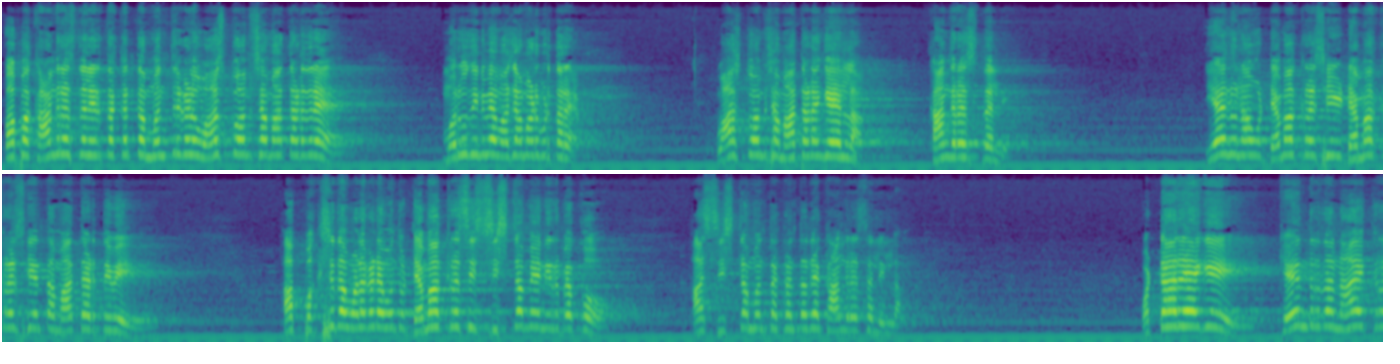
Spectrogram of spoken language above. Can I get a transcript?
ಪಾಪ ಕಾಂಗ್ರೆಸ್ನಲ್ಲಿ ಇರ್ತಕ್ಕಂಥ ಮಂತ್ರಿಗಳು ವಾಸ್ತವಾಂಶ ಮಾತಾಡಿದ್ರೆ ಮರುದಿನವೇ ವಜಾ ಮಾಡಿಬಿಡ್ತಾರೆ. ವಾಸ್ತವಾಂಶ ಮಾತಾಡಂಗೇ ಇಲ್ಲ ಕಾಂಗ್ರೆಸ್ನಲ್ಲಿ. ಏನು ನಾವು ಡೆಮಾಕ್ರಸಿ ಡೆಮಾಕ್ರಸಿ ಅಂತ ಮಾತಾಡ್ತೀವಿ? ಆ ಪಕ್ಷದ ಒಳಗಡೆ ಒಂದು ಡೆಮಾಕ್ರಸಿ ಸಿಸ್ಟಮ್ ಏನಿರಬೇಕು? ಆ ಸಿಸ್ಟಮ್ ಅಂತಕ್ಕಂಥದ್ದೇ ಕಾಂಗ್ರೆಸ್ ಅಲ್ಲಿ ಇಲ್ಲ ಒಟ್ಟಾರೆಯಾಗಿ ಕೇಂದ್ರದ ನಾಯಕರ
